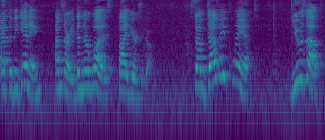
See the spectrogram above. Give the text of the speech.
at the beginning, I'm sorry, than there was five years ago. So does a plant use up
